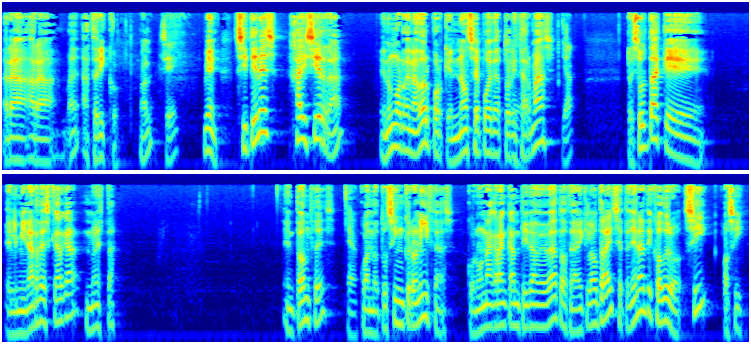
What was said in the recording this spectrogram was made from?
ahora, ahora, ¿vale? asterisco, ¿vale? Sí. Bien, si tienes High Sierra en un ordenador porque no se puede actualizar más, ¿Ya? resulta que eliminar descarga no está. Entonces, cuando tú sincronizas con una gran cantidad de datos de iCloud Drive, se te llena el disco duro, sí o sí.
